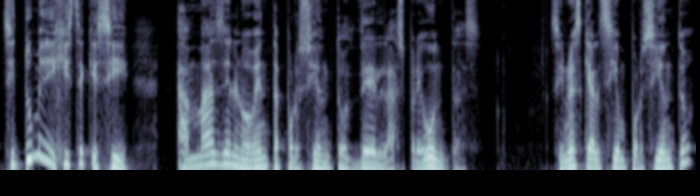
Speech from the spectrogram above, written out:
Si tú me dijiste que sí a más del 90% de las preguntas, si no es que al 100%,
